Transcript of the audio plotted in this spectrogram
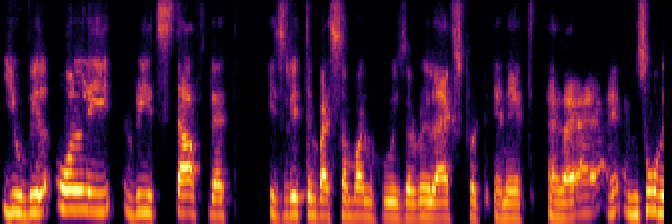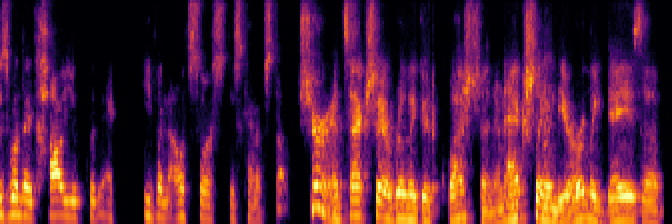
you will only read stuff that is written by someone who is a real expert in it. And I, I, I was always wondering how you could even outsource this kind of stuff. Sure. It's actually a really good question. And actually, in the early days of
